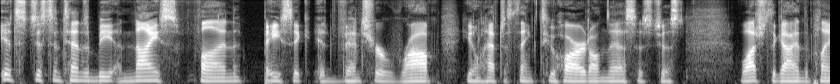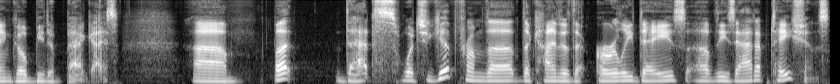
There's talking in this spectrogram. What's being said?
it's just intended to be a nice, fun, basic adventure romp. You don't have to think too hard on this. It's just watch the guy in the plane go beat up bad guys. Um, but that's what you get from the the kind of the early days of these adaptations.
